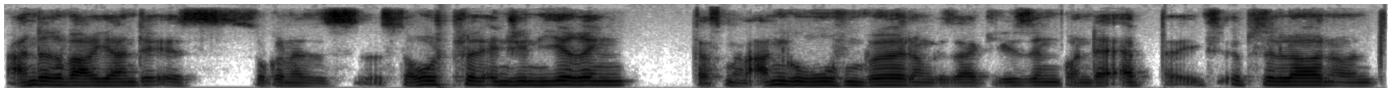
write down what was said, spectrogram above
Andere Variante ist sogenanntes Social Engineering dass man angerufen wird und gesagt, wir sind von der App XY und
